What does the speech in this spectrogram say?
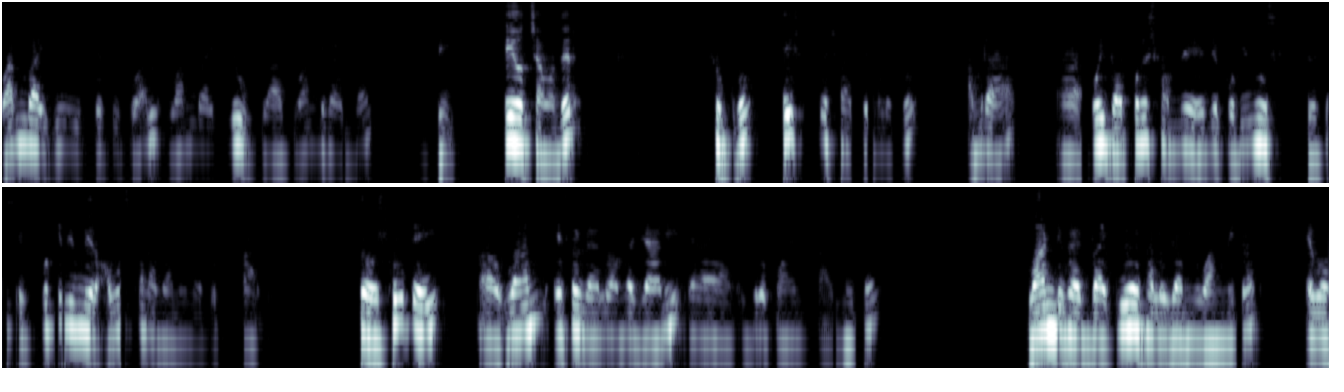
One by U F equal one by U plus one divide by V এই হচ্ছে আমাদের সূত্র। এই সূত্রের সাহায্যে মূলত আমরা ওই দর্পণের সামনে যে প্রতিবিম্ব সৃষ্টি হয়েছে, সেই প্রতিবিম্বের অবস্থান আমরা নির্ণয় করতে পারব। তো শুরুতেই ওয়ান এফ এর ভ্যালু আমরা জানি zero point five metre one divide by U এর ভ্যালু জানি ওয়ান মিটার এবং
